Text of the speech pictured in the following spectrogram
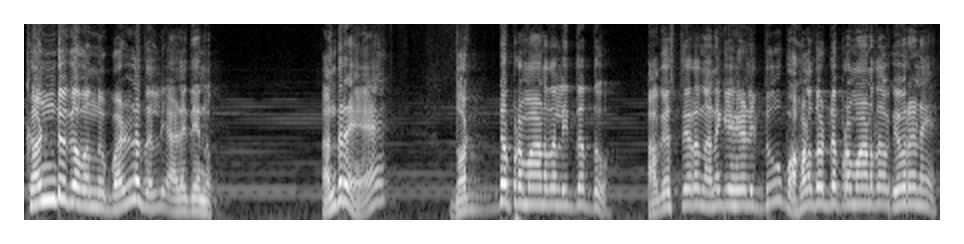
ಕಂಡುಗವನ್ನು ಬಳ್ಳದಲ್ಲಿ ಅಳೆದೆನು. ಅಂದರೆ ದೊಡ್ಡ ಪ್ರಮಾಣದಲ್ಲಿದ್ದದ್ದು. ಅಗಸ್ತ್ಯರ ನನಗೆ ಹೇಳಿದ್ದು ಬಹಳ ದೊಡ್ಡ ಪ್ರಮಾಣದ ವಿವರಣೆ.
